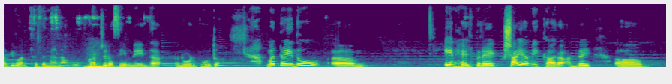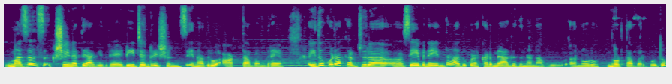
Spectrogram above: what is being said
ಆಗಿರುವಂಥದ್ದನ್ನು ನಾವು ಖರ್ಜೂರ ಸೇವನೆಯಿಂದ ನೋಡಬಹುದು ಮತ್ತು ಇದು ಏನು ಹೇಳ್ತಾರೆ ಕ್ಷಯ ವಿಕಾರ ಅಂದರೆ ಮಸಲ್ಸ್ ಕ್ಷೀಣತೆ ಆಗಿದ್ರೆ ಡಿಜನ್ರೇಷನ್ಸ್ ಏನಾದರೂ ಆಗ್ತಾ ಬಂದರೆ, ಇದು ಕೂಡ ಖರ್ಜೂರ ಸೇವನೆಯಿಂದ ಅದು ಕೂಡ ಕಡಿಮೆ ಆಗೋದನ್ನು ನಾವು ನೋಡೋ, ನೋಡ್ತಾ ಬರ್ಬೋದು.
